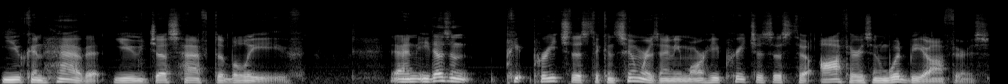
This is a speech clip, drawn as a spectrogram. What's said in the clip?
you can have it. You just have to believe. And he doesn't preach this to consumers anymore. He preaches this to authors and would be authors.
